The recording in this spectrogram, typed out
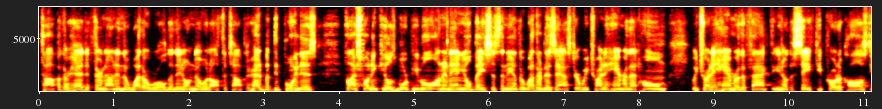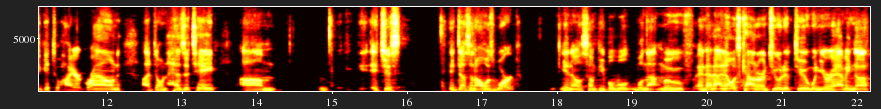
top of their head if they're not in the weather world and they don't know it off the top of their head. But the point is flash flooding kills more people on an annual basis than any other weather disaster. We try to hammer that home. We try to hammer the fact that you know the safety protocols to get to higher ground uh, don't hesitate. Um, it just it doesn't always work you know some people will will not move. And, and i know it's counterintuitive too. When you're having a,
